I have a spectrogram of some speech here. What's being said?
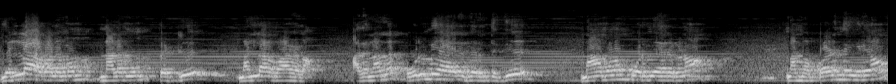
எல்லா வளமும் நலமும் பெற்று நல்லா வாழலாம். அதனால் பொறுமையாக இருக்கிறதுக்கு நாமளும் பொறுமையாக இருக்கணும். நம்ம குழந்தைங்களையும்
